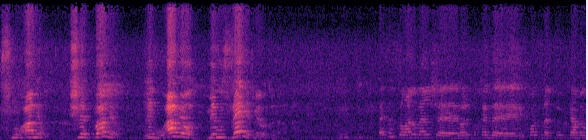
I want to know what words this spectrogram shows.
צנועה מאוד, שלווה מאוד, רגועה מאוד, מאוזנת מאוד. תודה. בעצם סורן אומר שלא לפחד אה, לקפוץ מהצוק גם במ-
